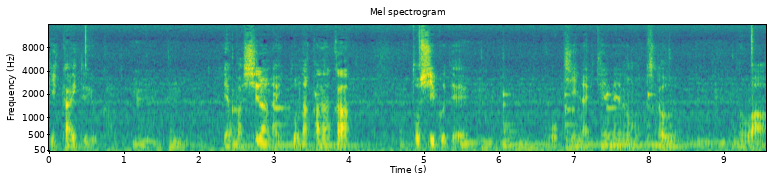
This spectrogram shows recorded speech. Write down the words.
理解というかやっぱ知らないとなかなか都市部でこう木なり天然のものを使うのは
